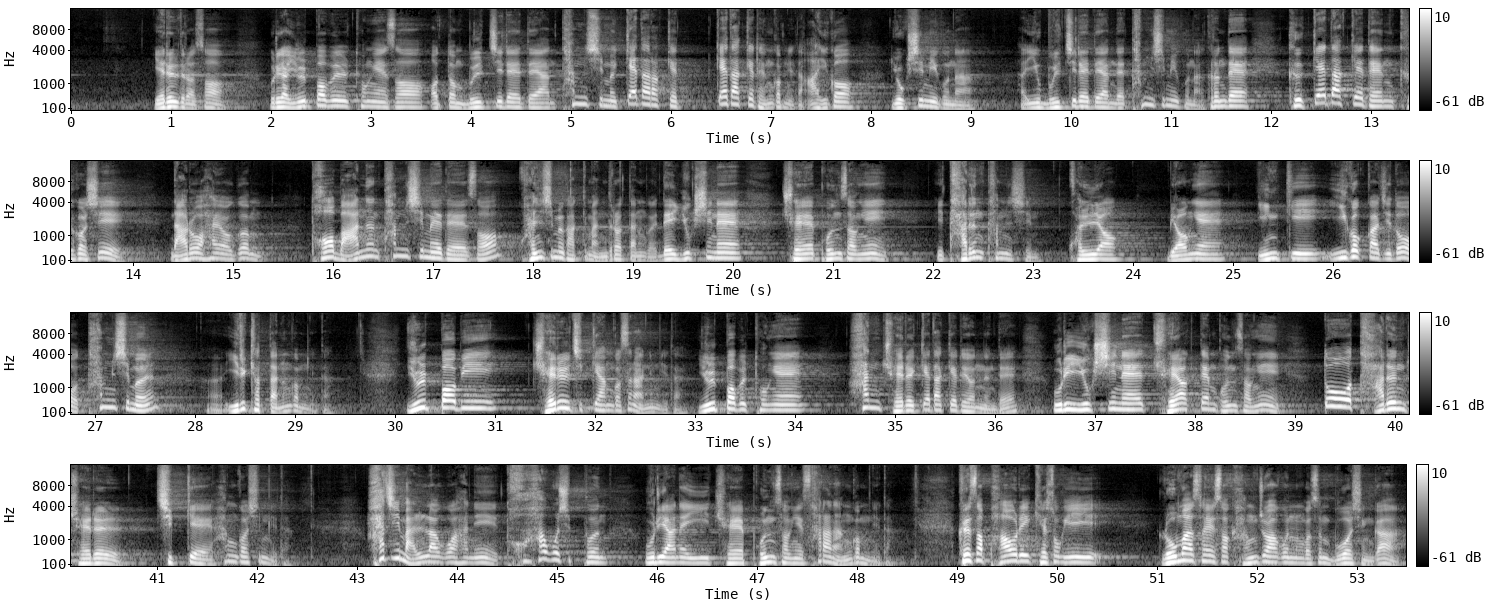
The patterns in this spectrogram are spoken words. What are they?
예를 들어서 우리가 율법을 통해서 어떤 물질에 대한 탐심을 깨달았게 깨닫게 된 겁니다. 아 이거 욕심이구나. 아, 이 물질에 대한 내 탐심이구나. 그런데 그 깨닫게 된 그것이 나로 하여금 더 많은 탐심에 대해서 관심을 갖게 만들었다는 거예요. 내 육신의 죄 본성이 이 다른 탐심, 권력, 명예, 인기 이것까지도 탐심을 어, 일으켰다는 겁니다. 율법이 죄를 짓게 한 것은 아닙니다. 율법을 통해 한 죄를 깨닫게 되었는데 우리 육신의 죄악된 본성이 또 다른 죄를 짓게 한 것입니다. 하지 말라고 하니 더 하고 싶은 우리 안에 이 죄 본성이 살아난 겁니다. 그래서 바울이 계속 이 로마서에서 강조하고 있는 것은 무엇인가?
